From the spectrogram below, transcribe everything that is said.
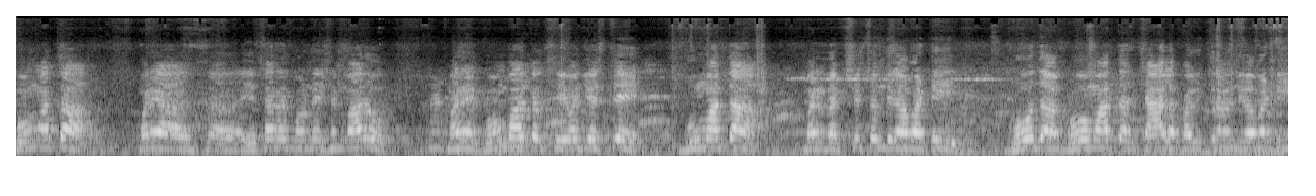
గోమాత మరి ఎస్ఆర్ఆర్ ఫౌండేషన్ వారు మరి గోమాతకు సేవ చేస్తే భూమాత మరి రక్షిస్తుంది కాబట్టి గోద గోమాత చాలా పవిత్రమైనది కాబట్టి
